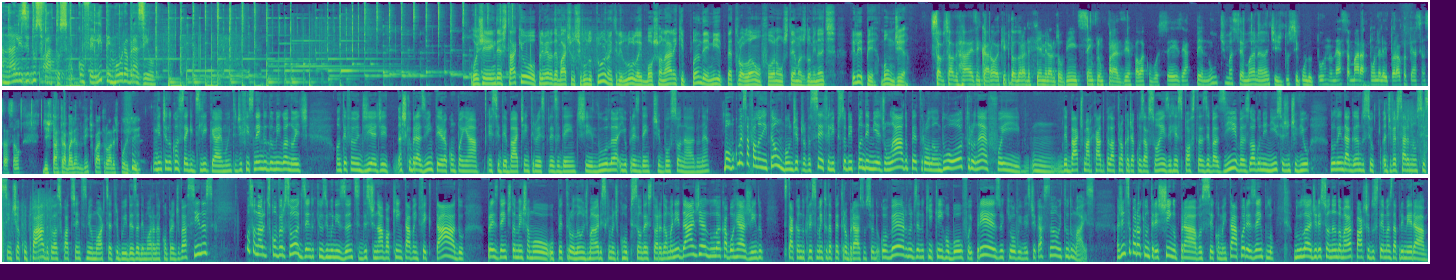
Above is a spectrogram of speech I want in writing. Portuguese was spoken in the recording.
Análise dos fatos, com Felipe Moura Brasil. Hoje em destaque o primeiro debate do segundo turno entre Lula e Bolsonaro, em que pandemia e petrolão foram os temas dominantes. Felipe, bom dia. Salve, salve, Raizen, Carol, equipe da Eldorado FM, melhores ouvintes, sempre um prazer falar com vocês. É a penúltima semana antes do segundo turno, nessa maratona eleitoral que eu tenho a sensação de estar trabalhando 24 horas por dia. a gente não consegue desligar, é muito difícil, nem do domingo à noite. Ontem foi um dia de, acho que o Brasil inteiro acompanhar esse debate entre o ex-presidente Lula e o presidente Bolsonaro, né? Bom, vou começar falando então, bom dia para você, Felipe, sobre pandemia de um lado, petrolão do outro, né? Foi um debate marcado pela troca de acusações e respostas evasivas. Logo no início a gente viu Lula indagando se o adversário não se sentia culpado pelas 400 mil mortes atribuídas à demora na compra de vacinas. Bolsonaro desconversou, dizendo que os imunizantes se destinavam a quem estava infectado. O presidente também chamou o petrolão de maior esquema de corrupção da história da humanidade e Lula acabou reagindo destacando o crescimento da Petrobras no seu governo, dizendo que quem roubou foi preso e que houve investigação e tudo mais. A gente separou aqui um trechinho para você comentar, por exemplo, Lula direcionando a maior parte dos temas da primeira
